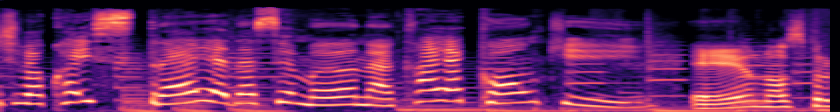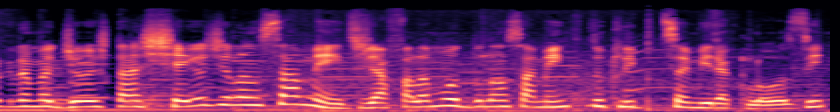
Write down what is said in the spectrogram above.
Gente vai com a estreia da semana, Kaya Conk. É, o nosso programa de hoje tá cheio de lançamentos. Já falamos do lançamento do clipe de Samira Close.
